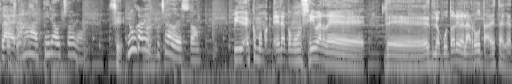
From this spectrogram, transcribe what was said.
Claro. Ah, tira ocho horas. sí. Nunca había escuchado eso. es como. Era como un ciber de, de locutorio de la ruta, ¿viste? Que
